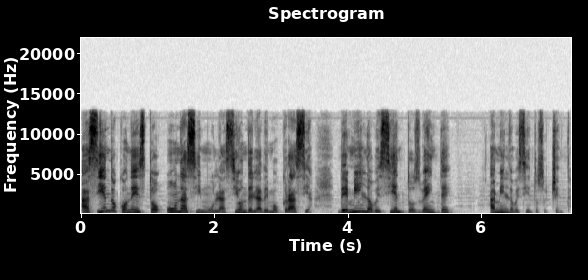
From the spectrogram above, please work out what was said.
haciendo con esto una simulación de la democracia de 1920 a 1980.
